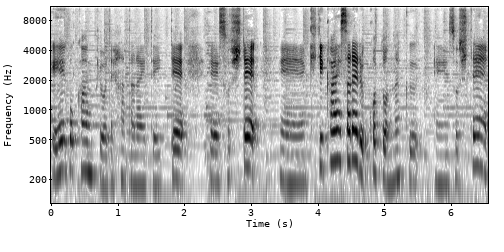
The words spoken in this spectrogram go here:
英語環境で働いていて、えー、そして、えー、聞き返されることなく、えー、そして、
